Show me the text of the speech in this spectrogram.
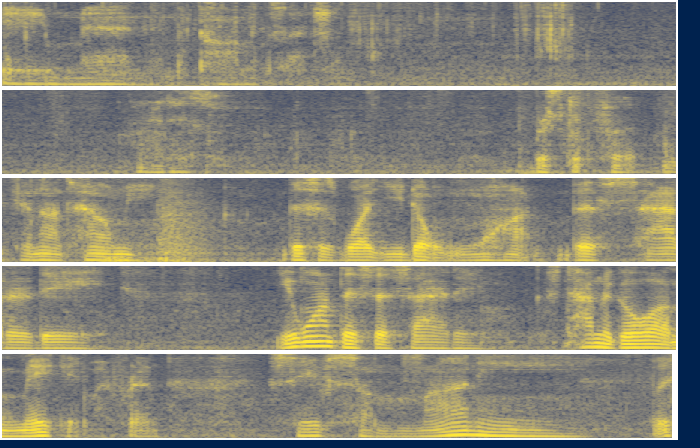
Amen in the comment section. There it is. Brisket pho. You cannot tell me this is what you don't want this Saturday. You want this this Saturday. It's time to go out and make it, my friend save some money.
